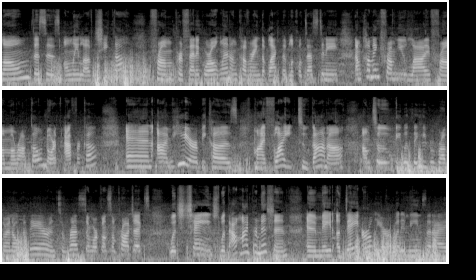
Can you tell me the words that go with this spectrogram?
Shalom. This is Only Love Chica from Prophetic Whirlwind, uncovering the Black Biblical Destiny. I'm coming from you live from Morocco, North Africa, and I'm here because my flight to Ghana um, to be with the Hebrew brethren over there and to rest and work on some projects which changed without my permission and made a day earlier, but it means that I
